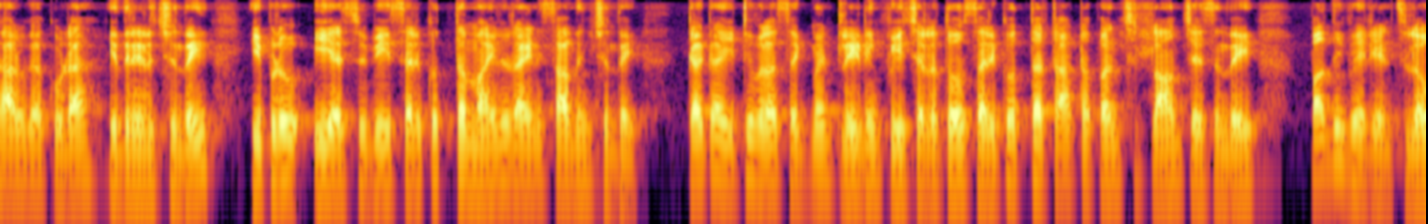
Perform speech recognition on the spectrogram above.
కారుగా కూడా ఇది నిలిచింది. ఇప్పుడు ఈ ఎస్యూబీ సరికొత్త మైలురాయిని సాధించింది. కాగా ఇటీవల సెగ్మెంట్ లీడింగ్ ఫీచర్లతో సరికొత్త టాటా పంచ్ లాంచ్ చేసింది. పది వేరియంట్స్లో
